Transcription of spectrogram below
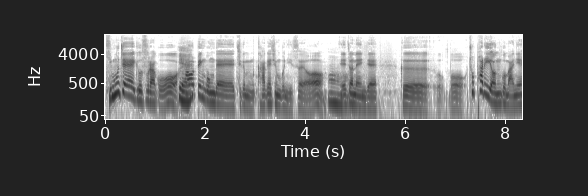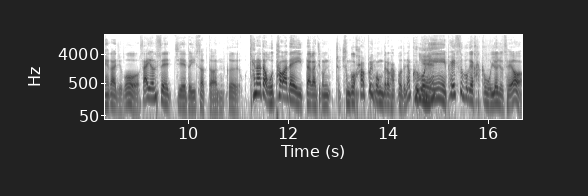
김우재 교수라고 예. 하얼빈 공대에 지금 가 계신 분이 있어요. 어. 예전에 이제 그 뭐 초파리 연구 많이 해가지고 Science지에도 있었던 그 캐나다 오타와대에 있다가 지금 저 중국 하얼빈 공대로 갔거든요. 그분이 예. 페이스북에 가끔 올려주세요.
